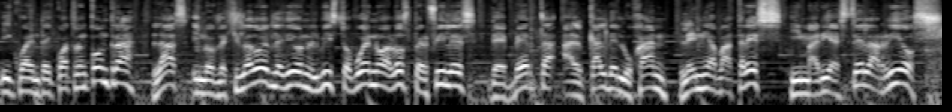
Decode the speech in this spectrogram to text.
y 44 en contra, las y los legisladores le dieron el visto bueno a los perfiles de Berta Alcalde Luján, Lenia Batres y María Estela Ríos.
